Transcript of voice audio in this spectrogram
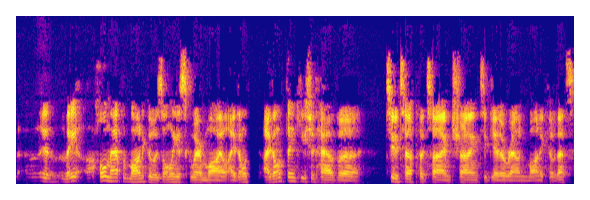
uh, they a whole map of Monaco is only a square mile. I don't, I don't think you should have a too tough a time trying to get around Monaco. That's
